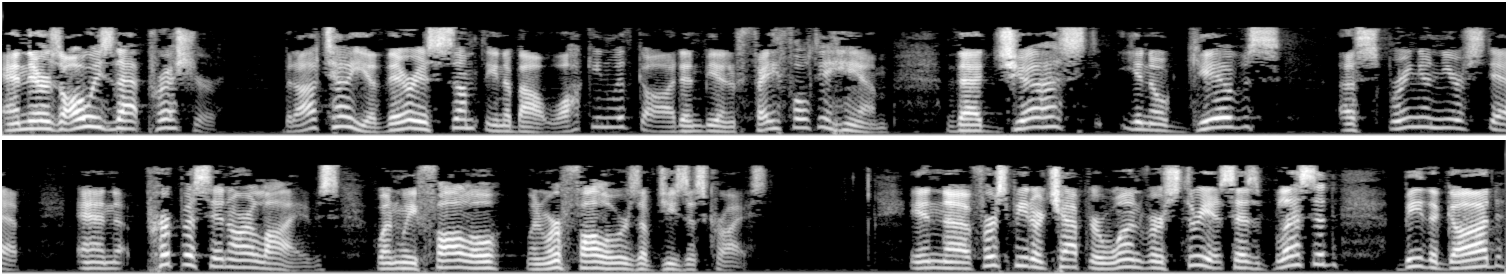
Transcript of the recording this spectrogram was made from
And there's always that pressure. But I'll tell you, there is something about walking with God and being faithful to Him that just, you know, gives a spring in your step and purpose in our lives when we follow, when we're followers of Jesus Christ. In uh, 1 Peter chapter 1 verse 3 it says, Blessed be the God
